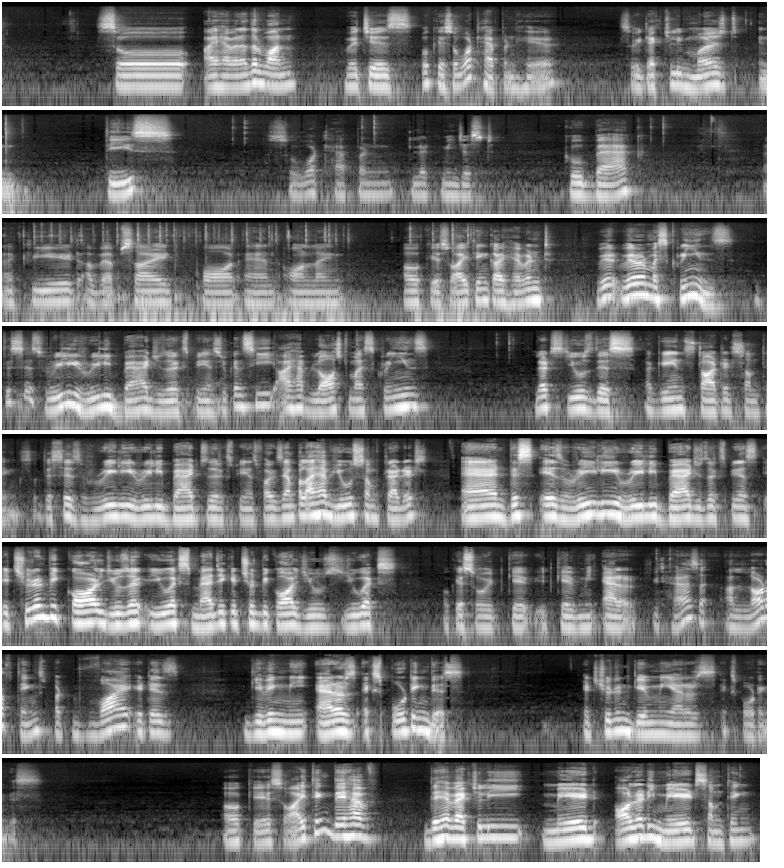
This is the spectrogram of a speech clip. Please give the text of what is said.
So I have another one, which is, okay, so what happened here? So it actually merged in these so what happened let me just go back uh, create a website for an online okay so I think I haven't where, where are my screens? This is really really bad user experience. You can see I have lost my screens. Let's use this. Again started something. So this is really really bad user experience. For example I have used some credits and this is really really bad user experience. It shouldn't be called user ux magic. It should be called use ux okay so it gave it gave me error. It has a, a lot of things but why it is giving me errors exporting this it shouldn't give me errors exporting this. Okay so i think they have they have actually made already made something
